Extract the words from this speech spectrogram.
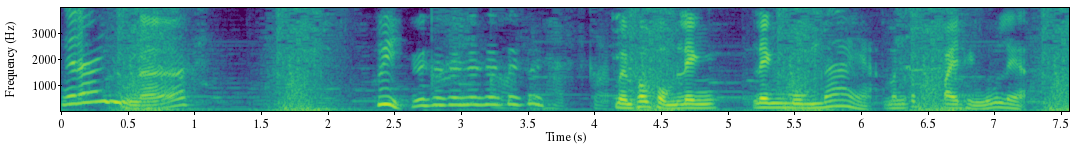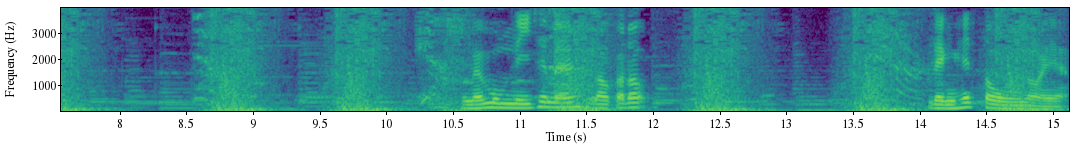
เนี่ยได้อยู่นะเฮ้ยเฮ้ยเฮ้ยเฮ้ยเฮ้ยเฮ้ยเหมือนพอผมเล็งเล็งมุมได้อะมันก็ไปถึงนู่นเลยอะเห็นไหมมุมนี้ใช่ไหมเราก็ต้องเล็งให้ตรงหน่อยอะ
